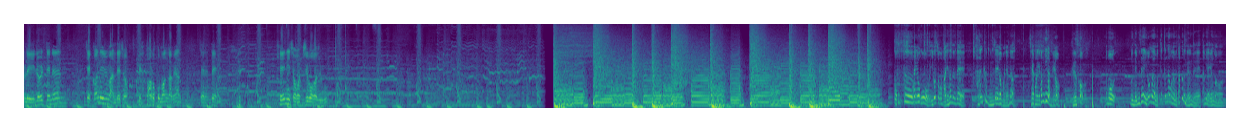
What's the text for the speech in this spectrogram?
원래 이럴 때는 이제 꺼내주면 안 되죠 그냥 바로 도망가면 되는데 괜히 저걸 집어가지고 소프트 하려고 이것저것 많이 샀는데 가장 큰 문제가 뭐냐면 제 방에 환기가 안 돼요. 그래서 뭐, 뭐 냄새 이런 거 뭐 끝나고 나면 닦으면 되는데 땀이나 이런 건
